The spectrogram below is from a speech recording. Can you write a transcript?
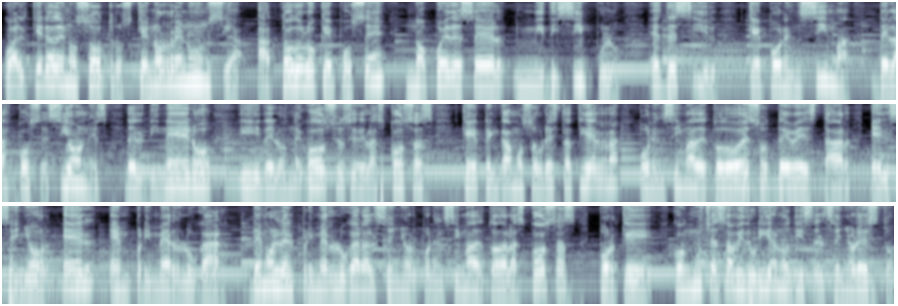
cualquiera de nosotros que no renuncia a todo lo que posee, no puede ser mi discípulo. Es decir, que por encima de las posesiones, del dinero y de los negocios y de las cosas que tengamos sobre esta tierra, por encima de todo eso debe estar el Señor, Él en primer lugar. Démosle el primer lugar al Señor por encima de todas las cosas, porque con mucha sabiduría nos dice el Señor esto.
